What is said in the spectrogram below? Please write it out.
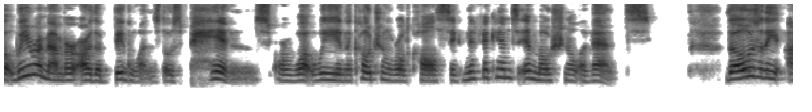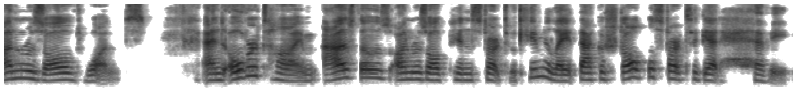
What we remember are the big ones, those pins, or what we in the coaching world call significant emotional events. Those are the unresolved ones. And over time, as those unresolved pins start to accumulate, that gestalt will start to get heavy.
